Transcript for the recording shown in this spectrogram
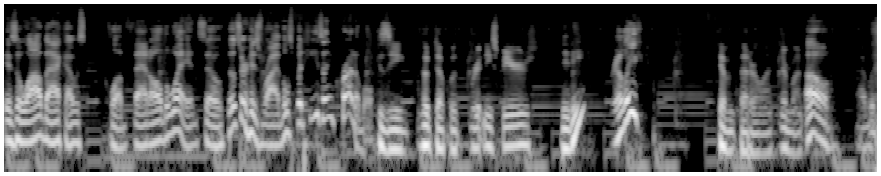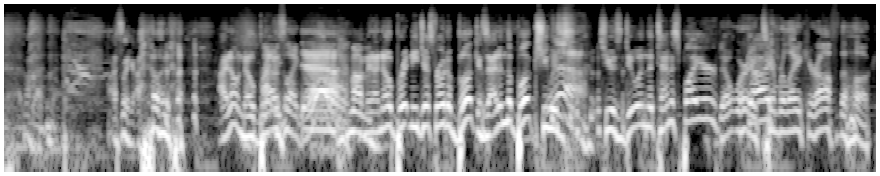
Is a while back I was club fat all the way, and so those are his rivals. But he's incredible. because he hooked up with Britney Spears. Did he? Really? Kevin Federline. Never mind. Oh, I would not have gotten that. I was like, I don't, I don't know. Brittany. I was like, Yeah, whoa. I mean, I know Brittany just wrote a book. Is that in the book? She was Yeah. she was doing the tennis player. Don't worry, guy? Timberlake, you're off the hook.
